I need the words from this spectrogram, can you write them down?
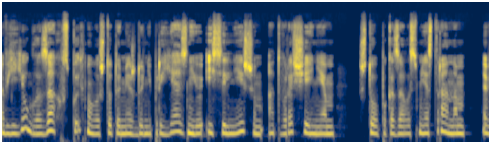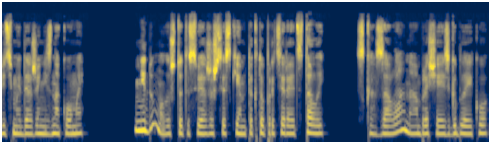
В ее глазах вспыхнуло что-то между неприязнью и сильнейшим отвращением, что показалось мне странным — ведь мы даже не знакомы. «Не думала, что ты свяжешься с кем-то, кто протирает столы», — сказала она, обращаясь к Блейку.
